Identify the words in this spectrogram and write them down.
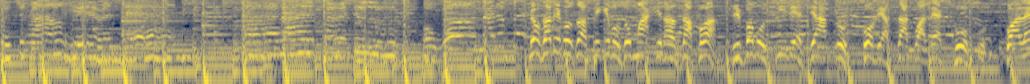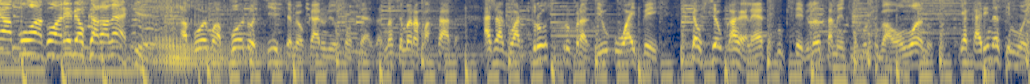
Searching around here and there. Meus amigos, nós seguimos o Máquinas na Pan e vamos de imediato conversar com Alex Rufo. Qual é a boa agora, hein, meu caro Alex? A boa é uma boa notícia, meu caro Nilson César. Na semana passada, a Jaguar trouxe para o Brasil o iPace, que é o seu carro elétrico que teve lançamento em Portugal há um ano. E a Karina Simões,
